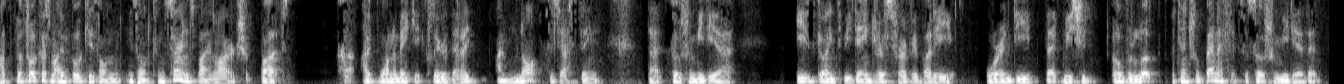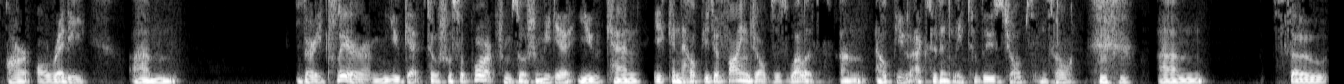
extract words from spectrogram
my, the focus of my book is on is on concerns by and large, but uh, I want to make it clear that I, I'm not suggesting that social media is going to be dangerous for everybody, or indeed that we should overlook the potential benefits of social media that are already um, very clear. I mean, you get social support from social media. You can it can help you to find jobs as well as um, help you accidentally to lose jobs and so on. Mm-hmm. Um, so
